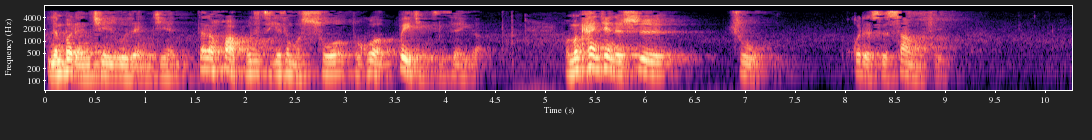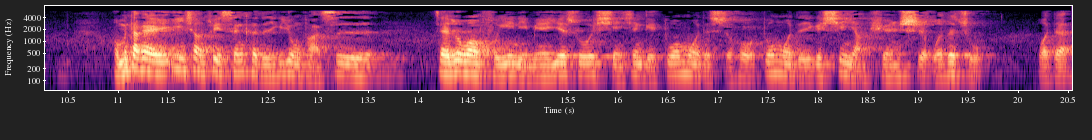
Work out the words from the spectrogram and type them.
能不能进入人间？但是话不是直接这么说，不过背景是这个。我们看见的是主，或者是上主。我们大概印象最深刻的一个用法是在若望福音里面，耶稣显现给多默的时候，多默的一个信仰宣誓：我的主，我的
